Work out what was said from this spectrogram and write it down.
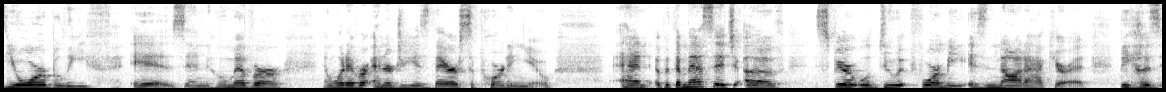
your belief is, and whomever and whatever energy is there supporting you. And but the message of spirit will do it for me is not accurate because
